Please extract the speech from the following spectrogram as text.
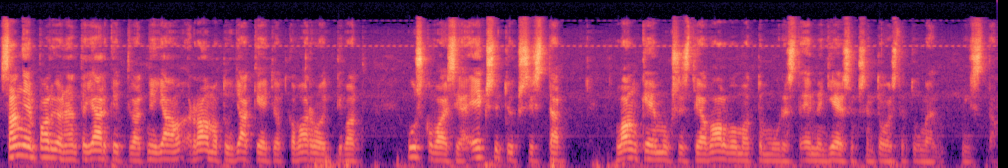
Sangen paljon häntä järkyttivät ne raamatun jakeet, jotka varoittivat uskovaisia eksytyksistä, lankeemuksista ja valvomattomuudesta ennen Jeesuksen toista tulemista.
